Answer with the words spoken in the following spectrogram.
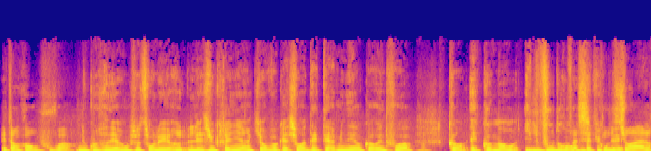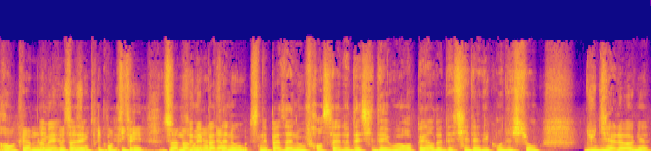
est encore au pouvoir. Nous considérons que ce sont les, les, Ukrainiens qui ont vocation à déterminer, encore une fois, quand et comment ils voudront enfin, discuter. Cette condition-là, elle rend quand même les négociations très compliquées. Ce, ce n'est pas à nous, ce n'est pas à nous, Français, de décider ou Européens, de décider des conditions du dialogue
